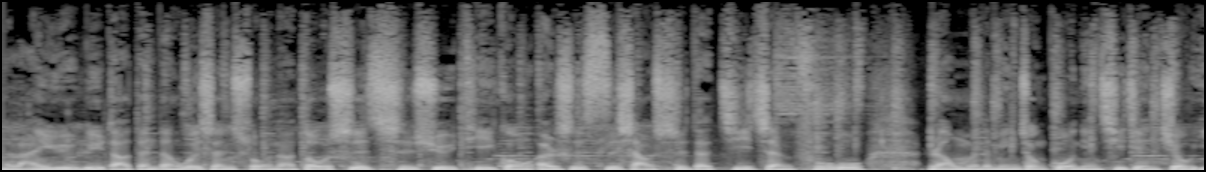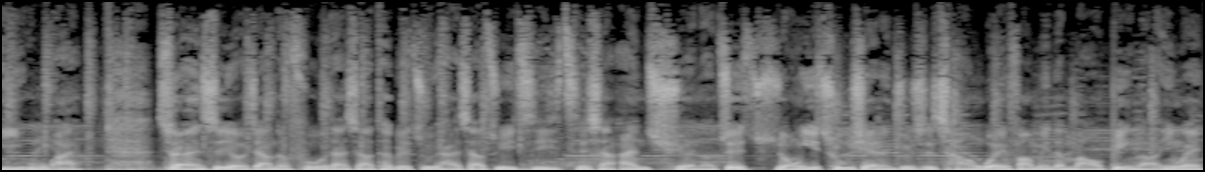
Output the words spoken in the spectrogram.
蓝屿、绿岛等等卫生所呢，都是持续提供二十四小时的急诊服务，让我们的民众过年期间就医无碍。虽然是有这样的服务，但是要特别注意，还是要注意自己自身安全了。最容易出现的就是肠胃方面的毛病了，因为。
